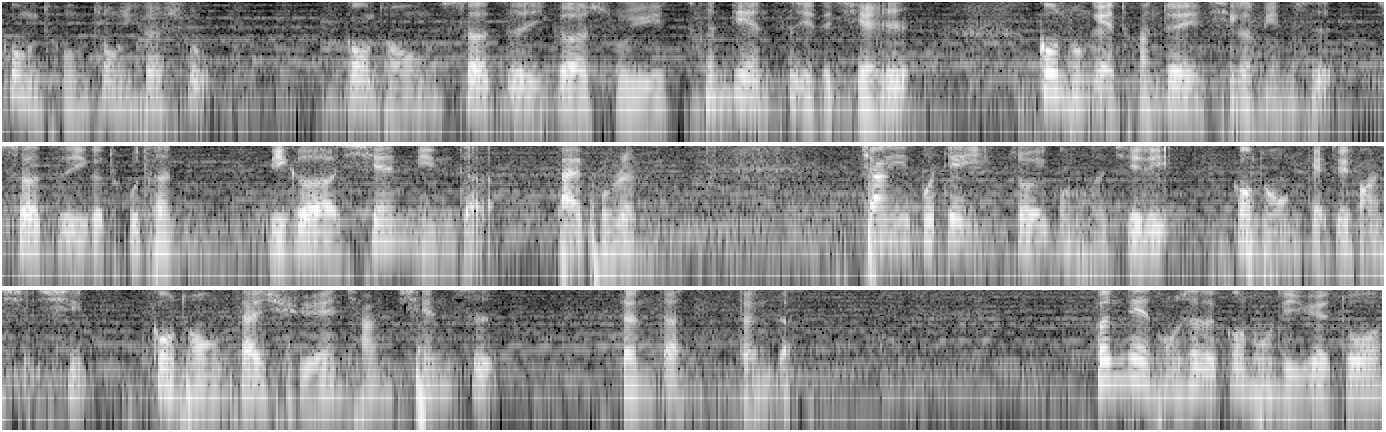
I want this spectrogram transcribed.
共同种一棵树，共同设置一个属于分店自己的节日。共同给团队起个名字，设置一个图腾，一个鲜明的带头人，将一部电影作为共同的激励，共同给对方写信，共同在许愿墙签字，等等等等。分店同事的共同体越多，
